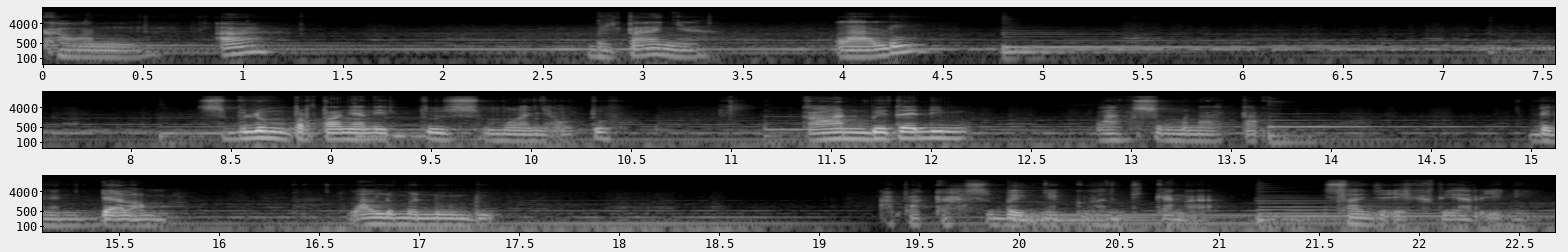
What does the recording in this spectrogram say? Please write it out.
kawan A bertanya, lalu sebelum pertanyaan itu semuanya utuh, kawan B tadi langsung menatap dengan dalam, lalu menunduk. Apakah sebaiknya kuhentikan saja ikhtiar ini?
